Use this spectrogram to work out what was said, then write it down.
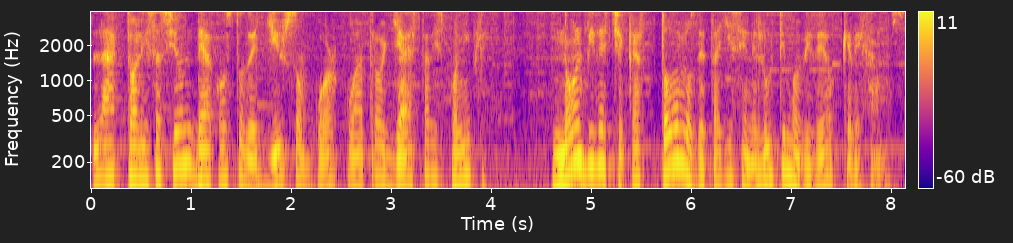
La actualización de agosto de Gears of War 4 ya está disponible. No olvides checar todos los detalles en el último video que dejamos.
